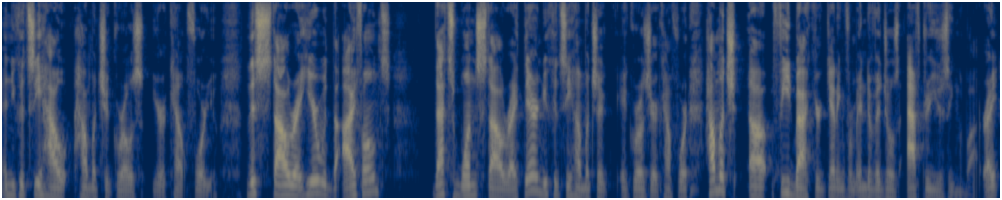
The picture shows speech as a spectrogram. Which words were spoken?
and you can see how how much it grows your account for you. This style right here with the iPhones, that's one style right there, and you can see how much it, it grows your account for, how much uh, feedback you're getting from individuals after using the bot, right?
